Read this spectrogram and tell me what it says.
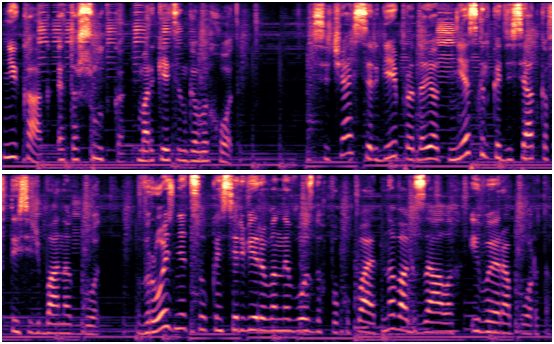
Никак, это шутка, маркетинговый ход. Сейчас Сергей продает несколько десятков тысяч банок в год. В розницу консервированный воздух покупают на вокзалах и в аэропортах.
